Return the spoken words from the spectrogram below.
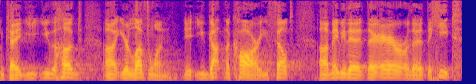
Okay, you, you hugged uh, your loved one. You got in the car. You felt uh, maybe the, the air or the, the heat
